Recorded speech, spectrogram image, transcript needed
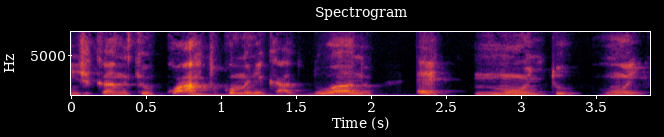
indicando que o quarto comunicado do ano é muito ruim.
